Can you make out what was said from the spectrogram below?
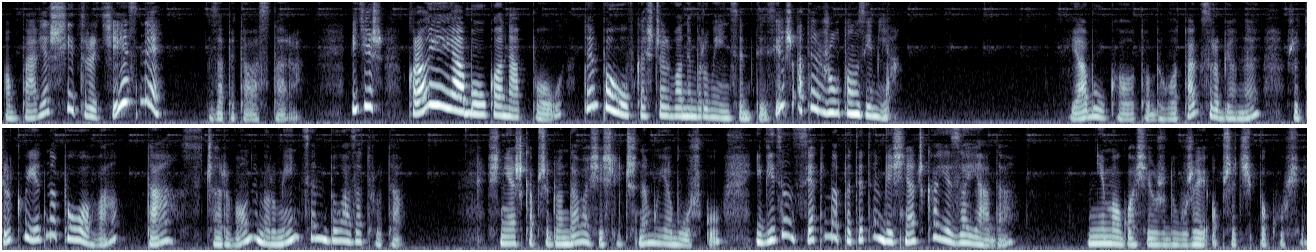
Obawiasz się trucizny? zapytała stara. Widzisz, kroję jabłko na pół, tę połówkę z czerwonym rumieńcem ty zjesz, a tę żółtą zjem ja. Jabłko to było tak zrobione, że tylko jedna połowa, ta z czerwonym rumieńcem, była zatruta. Śnieżka przyglądała się ślicznemu jabłuszku i widząc, z jakim apetytem wieśniaczka je zajada, nie mogła się już dłużej oprzeć pokusie.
